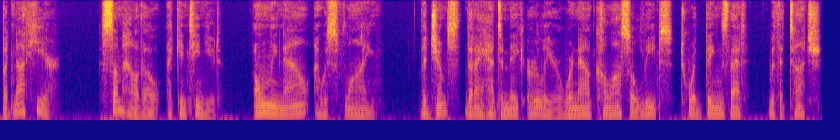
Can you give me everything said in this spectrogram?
But not here. Somehow, though, I continued. Only now I was flying. The jumps that I had to make earlier were now colossal leaps toward things that, with a touch,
